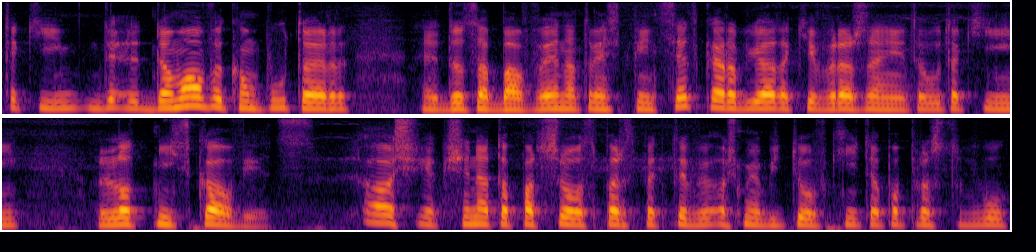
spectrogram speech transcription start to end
taki domowy komputer y, do zabawy, natomiast 500 robiła takie wrażenie, to był taki lotniskowiec. Oś, jak się na to patrzyło z perspektywy ośmiobitówki, to po prostu był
